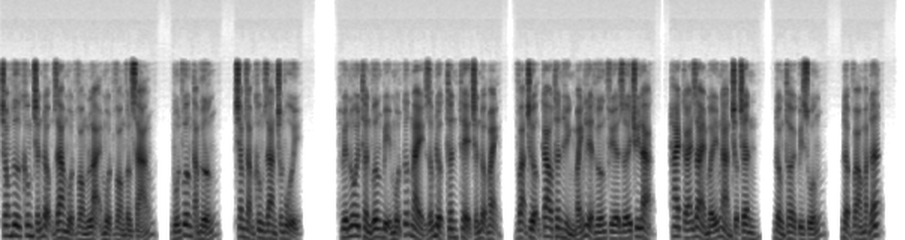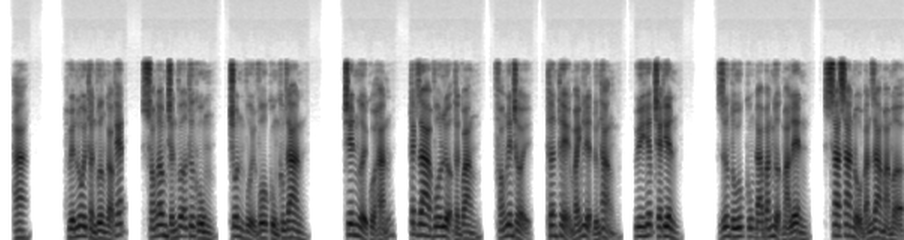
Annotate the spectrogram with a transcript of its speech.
trong hư không chấn động ra một vòng lại một vòng vầng sáng, bốn phương tám hướng, trăm dặm không gian trôn vùi. Huyền lôi thần vương bị một cước này dẫm được thân thể chấn động mạnh, vạn trượng cao thân hình mãnh liệt hướng phía dưới truy lạc, hai cái dài mấy ngàn trượng chân, đồng thời quỳ xuống, đập vào mặt đất. A, huyền lôi thần vương gào thét, sóng âm chấn vỡ thương cùng chôn vùi vô cùng không gian. Trên người của hắn, tách ra vô lượng thần quang, phóng lên trời, thân thể mãnh liệt đứng thẳng, uy hiếp che thiên. Dương tú cũng đã bắn ngược mà lên, xa xa nổ bắn ra mà mở.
